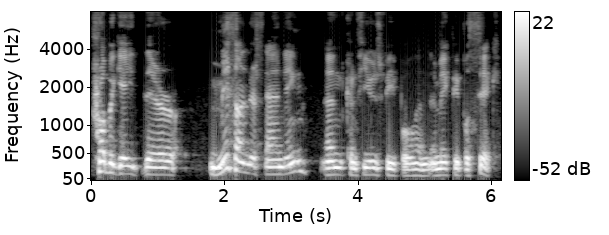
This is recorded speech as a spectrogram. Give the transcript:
propagate their misunderstanding and confuse people and, and make people sick,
